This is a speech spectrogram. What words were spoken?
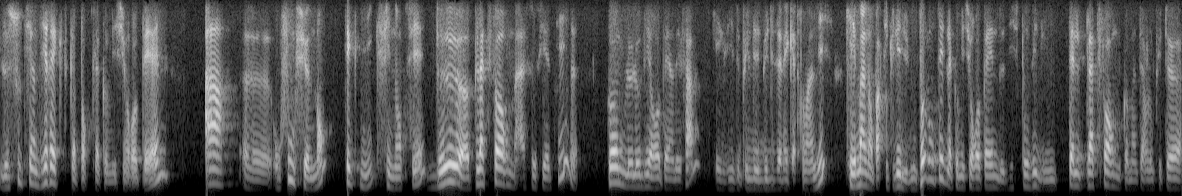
le soutien direct qu'apporte la Commission européenne euh, au fonctionnement technique, financier de euh, plateformes associatives comme le lobby européen des femmes, qui existe depuis le début des années 90, qui émane en particulier d'une volonté de la Commission européenne de disposer d'une telle plateforme comme interlocuteur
